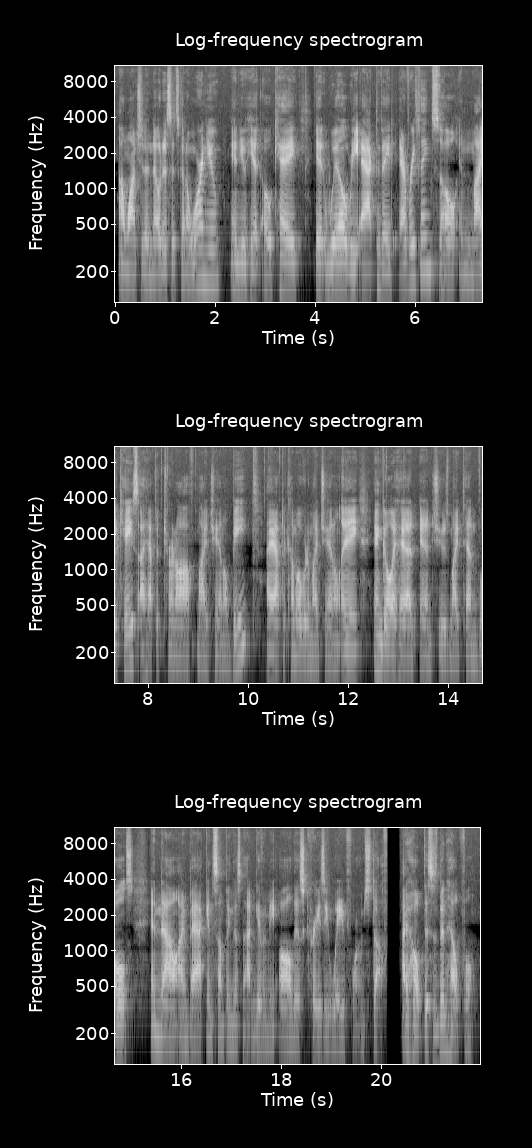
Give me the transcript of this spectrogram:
I want you to notice it's going to warn you and you hit OK. It will reactivate everything. So in my case, I have to turn off my channel B. I have to come over to my channel A and go ahead and choose my 10 volts. And now I'm back in something that's not giving me all this crazy waveform stuff. I hope this has been helpful.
